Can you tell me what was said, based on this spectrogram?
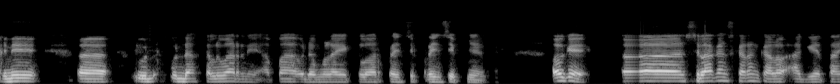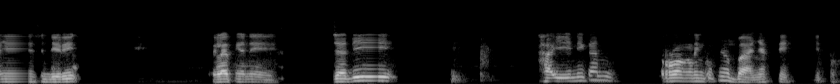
Ini uh, udah keluar nih apa udah mulai keluar prinsip-prinsipnya. Oke, okay. uh, eh, silakan sekarang kalau agetanya sendiri relate nih. Jadi HI ini kan ruang lingkupnya banyak nih gitu.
